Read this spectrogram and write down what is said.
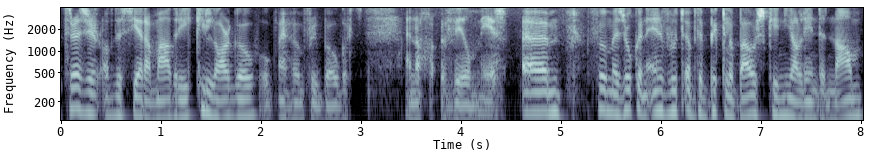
Treasure of the Sierra Madre, Key Largo, ook met Humphrey Bogart. En nog veel meer. Ehm, de film is ook een invloed op de Big Lebowski. Niet alleen de naam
